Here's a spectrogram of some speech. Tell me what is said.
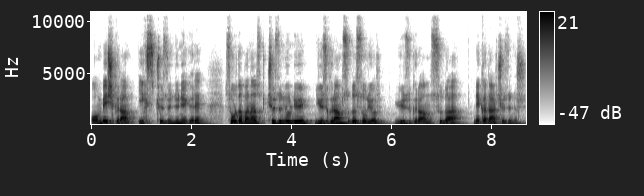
15 gram X çözündüğüne göre soruda bana çözünürlüğü 100 gram suda soruyor. 100 gram suda ne kadar çözünür?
